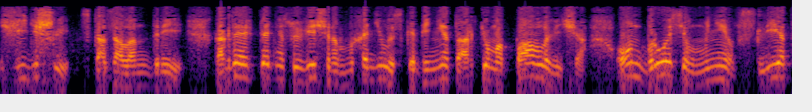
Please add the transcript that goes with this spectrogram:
«Видишь ли», — сказал Андрей, «когда я в пятницу вечером выходил из кабинета Артема Павловича, он бросил мне вслед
